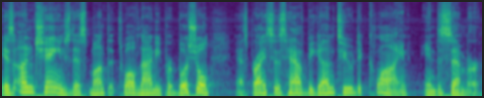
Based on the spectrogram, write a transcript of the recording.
is unchanged this month at 12.90 per bushel, as prices have begun to decline in December.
